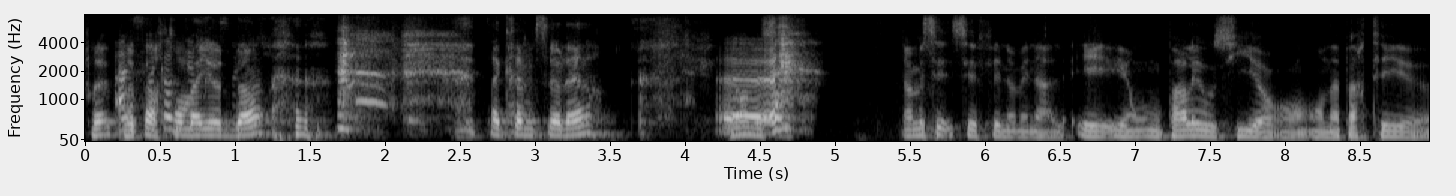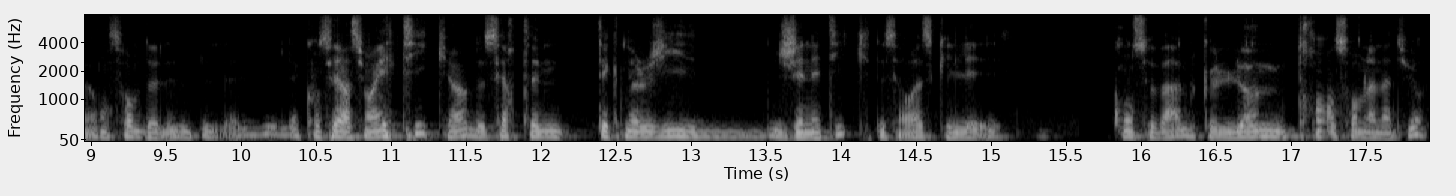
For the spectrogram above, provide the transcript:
Prépare ton maillot de bain, ta crème solaire. Euh. Non, mais c'est phénoménal. Et, on parlait aussi en, aparté euh, ensemble de, la considération éthique hein, de certaines technologies génétiques, de savoir est-ce qu'il est concevable que l'homme transforme la nature.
